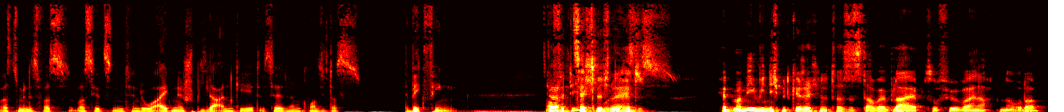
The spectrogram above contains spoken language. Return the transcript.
was zumindest was, was jetzt Nintendo eigene Spiele angeht, ist ja dann quasi das The Big Thing. Ja, für dich, tatsächlich, oder ne, hätte- es- Hätte man irgendwie nicht mit gerechnet, dass es dabei bleibt, so für Weihnachten, ne, oder?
